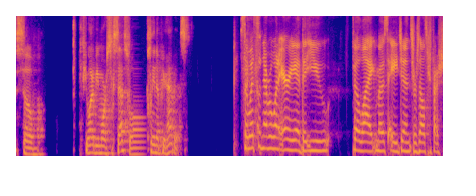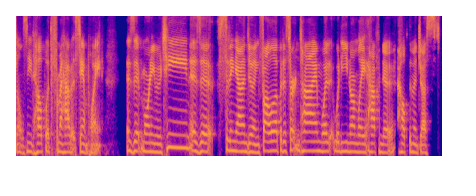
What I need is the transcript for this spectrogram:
So, if you want to be more successful, clean up your habits. So, what's the number one area that you feel like most agents or sales professionals need help with from a habit standpoint? Is it morning routine? Is it sitting down and doing follow up at a certain time? What What do you normally happen to help them adjust?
